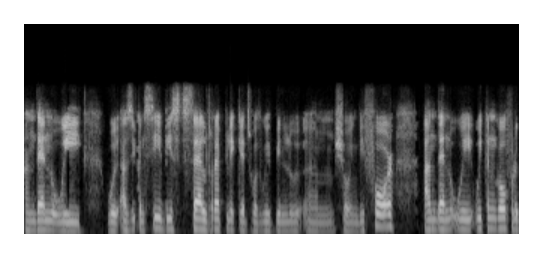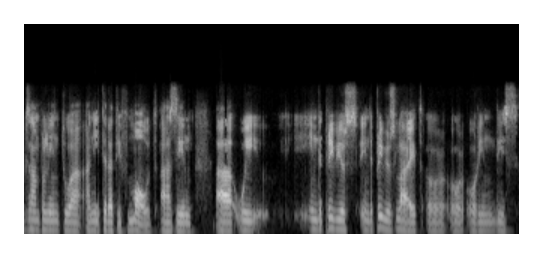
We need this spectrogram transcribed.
and then we, we as you can see, this cell replicates what we've been um, showing before, and then we we can go, for example, into a, an iterative mode, as in uh, we in the previous in the previous slide or, or, or in this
